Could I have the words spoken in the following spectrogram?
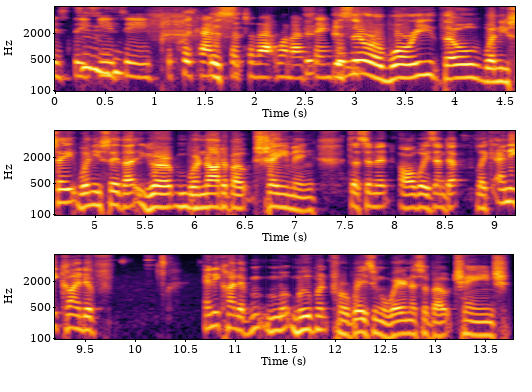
is the easy, the quick answer is, to that one? I think. Is there a worry though when you say when you say that you're we're not about shaming? Doesn't it always end up like any kind of any kind of m- movement for raising awareness about change,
